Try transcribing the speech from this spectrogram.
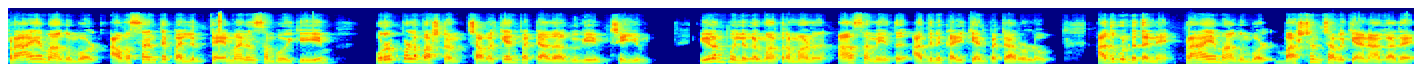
പ്രായമാകുമ്പോൾ അവസാനത്തെ പല്ലും തേമാനം സംഭവിക്കുകയും ഉറപ്പുള്ള ഭക്ഷണം ചവയ്ക്കാൻ പറ്റാതാകുകയും ചെയ്യും. ഇളം പുല്ലുകൾ മാത്രമാണ് ആ സമയത്ത് അതിന് കഴിക്കാൻ പറ്റാറുള്ളൂ. അതുകൊണ്ട് തന്നെ പ്രായമാകുമ്പോൾ ഭക്ഷണം ചവയ്ക്കാനാകാതെ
